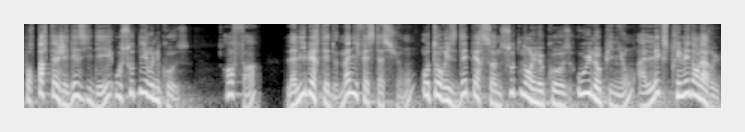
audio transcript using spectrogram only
pour partager des idées ou soutenir une cause. Enfin, la liberté de manifestation autorise des personnes soutenant une cause ou une opinion à l'exprimer dans la rue.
